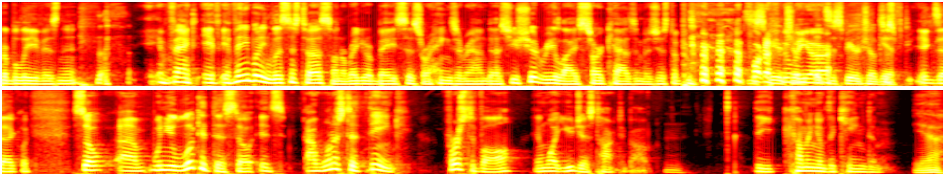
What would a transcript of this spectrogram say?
to believe, isn't it? In fact, if, if anybody listens to us on a regular basis or hangs around us, you should realize sarcasm is just a part, of who spiritual- we are. it's a spiritual Just- gift. exactly. So um, when you look at this, though, it's I want us to think first of all in what you just talked about, Hmm. the coming of the kingdom Yeah.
